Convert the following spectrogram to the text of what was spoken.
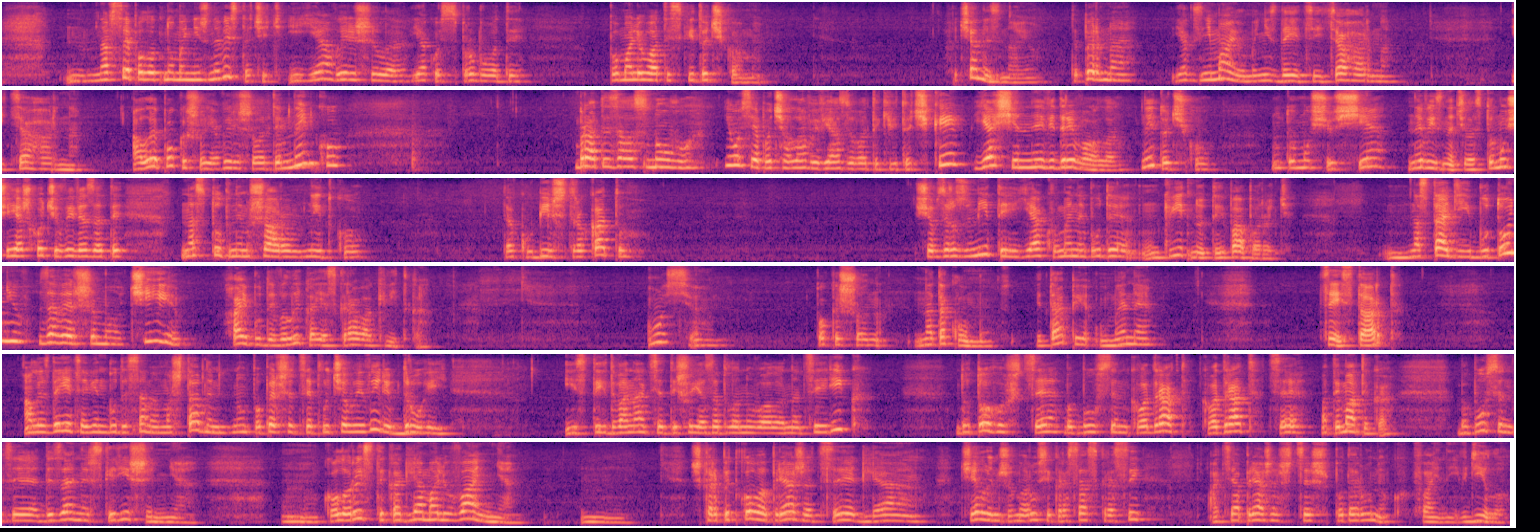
На все полотно мені ж не вистачить, і я вирішила якось спробувати помалювати з квіточками. Хоча не знаю. Тепер, на, як знімаю, мені здається, і ця гарна, і ця гарна. Але поки що я вирішила темненьку брати за основу. І ось я почала вив'язувати квіточки. Я ще не відривала ниточку, ну, тому що ще не визначилась, тому що я ж хочу вив'язати наступним шаром нитку, таку більш строкату, щоб зрозуміти, як в мене буде квітнути папороть. На стадії бутонів завершимо, чи хай буде велика яскрава квітка. Ось е, поки що на- такому етапі у мене цей старт. Але, здається, він буде самим масштабним. Ну, по-перше, це плечовий виріб, другий із тих 12, що я запланувала на цей рік. До того ж, це бабусин квадрат. Квадрат це математика. Бабусин це дизайнерське рішення, колористика для малювання. Шкарпеткова пряжа це для челенджу Марусі краса з краси. А ця пряжа ж це ж подарунок файний в діло.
